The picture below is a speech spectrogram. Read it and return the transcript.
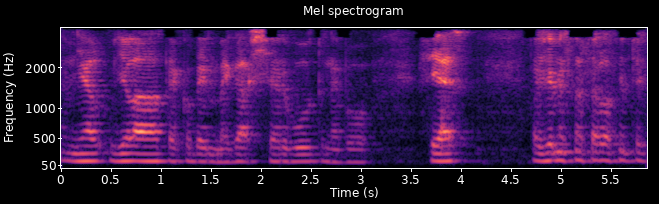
měl udělat jakoby mega Sherwood nebo sjezd takže my jsme se vlastně při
